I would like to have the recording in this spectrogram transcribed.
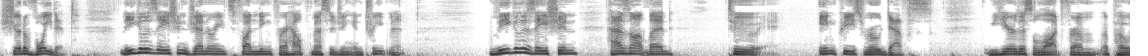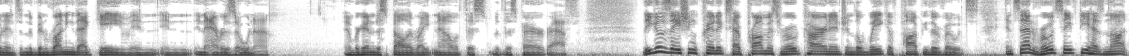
should avoid it. Legalization generates funding for health messaging and treatment legalization has not led to increased road deaths. We hear this a lot from opponents, and they've been running that game in, in, in Arizona. and we're going to dispel it right now with this with this paragraph. Legalization critics have promised road carnage in the wake of popular votes. Instead, road safety has not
